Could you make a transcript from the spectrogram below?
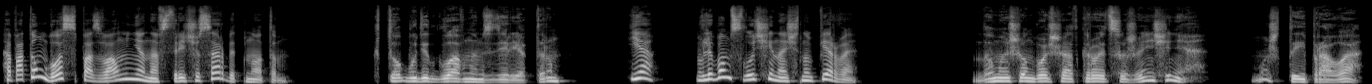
А потом босс позвал меня на встречу с Арбитнотом. Кто будет главным с директором? Я. В любом случае начну первое. Думаешь, он больше откроется женщине? Может, ты и права,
